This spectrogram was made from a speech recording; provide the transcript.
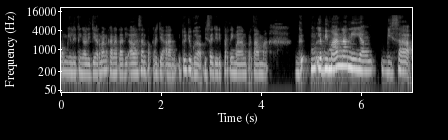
memilih tinggal di Jerman karena tadi alasan pekerjaan. Itu juga bisa jadi pertimbangan pertama lebih mana nih yang bisa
